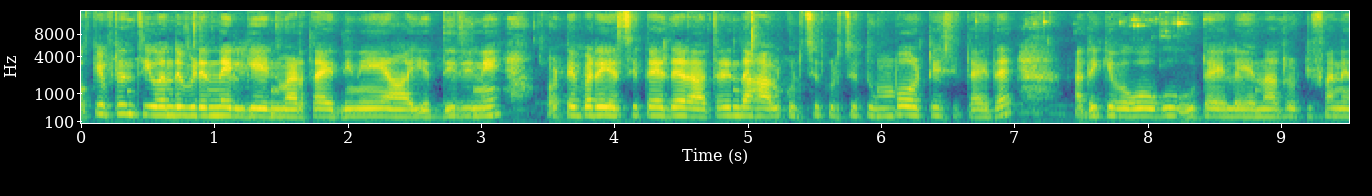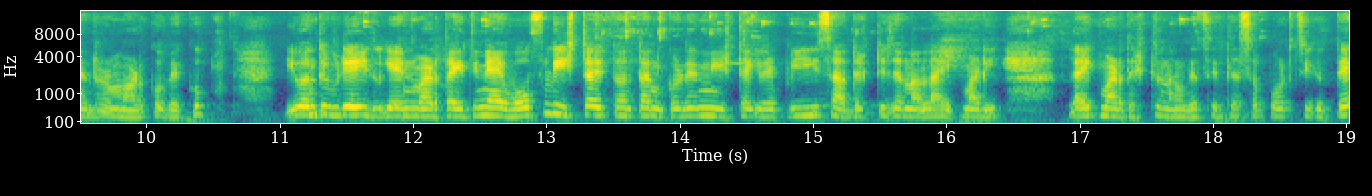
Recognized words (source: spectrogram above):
ಓಕೆ ಫ್ರೆಂಡ್ಸ್ ಈ ಒಂದು ವಿಡಿಯೋನ ಇಲ್ಲಿಗೆ ಏನು ಮಾಡ್ತಾ ಇದ್ದೀನಿ. ಎದ್ದಿದ್ದೀನಿ. ಹೊಟ್ಟೆ ಬರೀ ಎಸಿತಾ ಇದೆ. ರಾತ್ರಿಯಿಂದ ಹಾಲು ಕುಡಿಸಿ ಕುಡಿಸಿ ತುಂಬ ಹೊಟ್ಟೆ ಎಸಿತಾ ಇದೆ. ಅದಕ್ಕೆ ಇವಾಗ ಹೋಗು, ಊಟ ಎಲ್ಲ ಏನಾದರೂ ಟಿಫನ್ ಏನಾದರೂ ಮಾಡ್ಕೋಬೇಕು. ಈ ಒಂದು ವಿಡಿಯೋ ಇಲ್ಲಿಗೆ ಏನು ಮಾಡ್ತಾ ಇದ್ದೀನಿ. ಐ ಹೋಪ್ಫುಲಿ ಇಷ್ಟ ಆಯಿತು ಅಂತ ಅಂದ್ಕೊಂಡಿದ್ದೀನಿ ಇಷ್ಟ ಆಗಿದೆ ಪ್ಲೀಸ್ ಆದಷ್ಟು ಜನ ಲೈಕ್ ಮಾಡಿ. ಲೈಕ್ ಮಾಡಿದಷ್ಟು ನಮಗೆ ಸಿದ್ಧ ಸಪೋರ್ಟ್ ಸಿಗುತ್ತೆ.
